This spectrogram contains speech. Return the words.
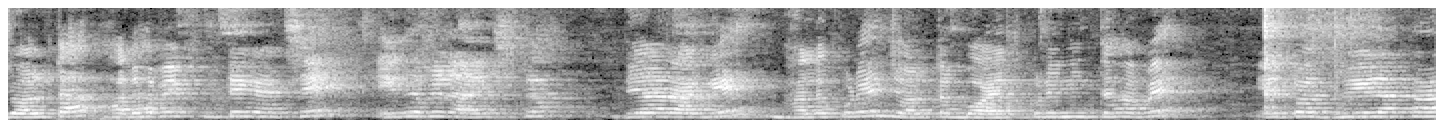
জলটা ভালোভাবে ফুটে গেছে। এইভাবে রাইসটা দেওয়ার আগে ভালো করে জলটা বয়েল করে নিতে হবে। এরপর ধুয়ে রাখা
